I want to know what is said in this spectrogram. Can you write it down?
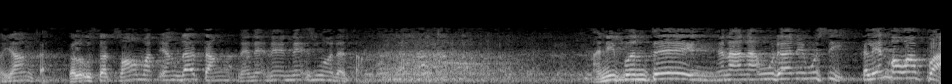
Bayangkan. Kalau Ustadz Somad yang datang. Nenek-nenek semua datang. Nah, ini penting. Anak-anak muda ini mesti. Kalian mau apa?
